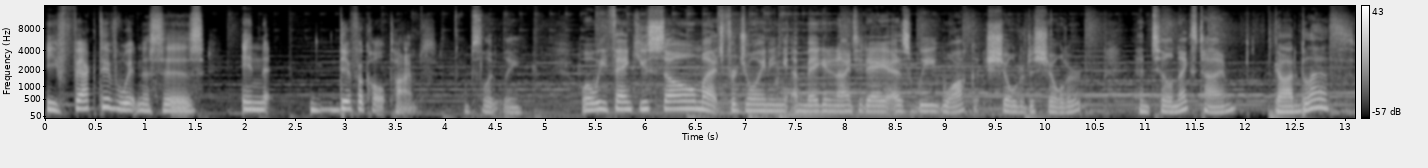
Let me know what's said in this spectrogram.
effective witnesses in difficult times. Absolutely. Well, we thank you so much for joining Megan and I today as we walk shoulder to shoulder. Until next time. God bless.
